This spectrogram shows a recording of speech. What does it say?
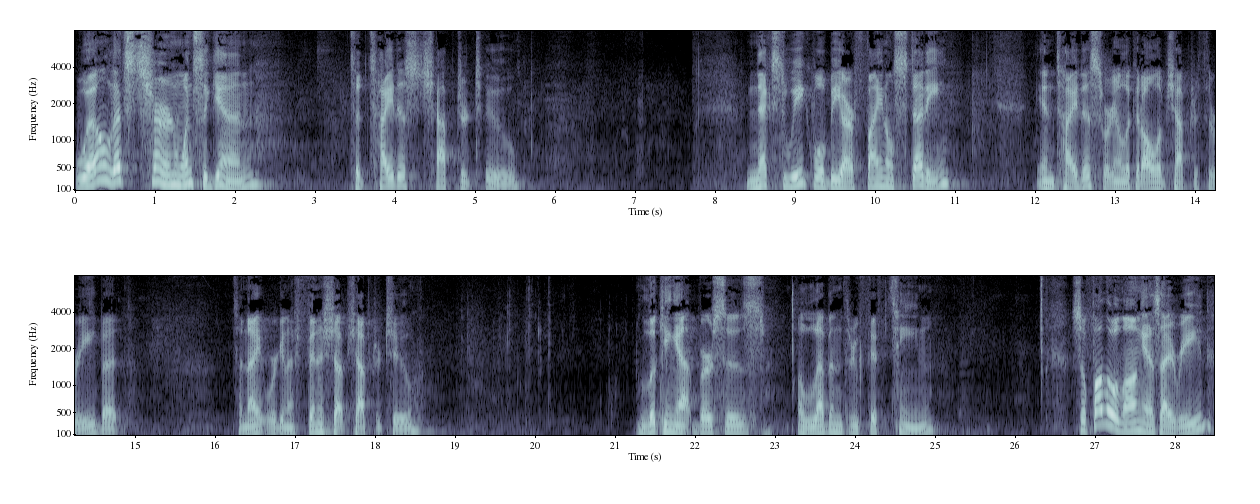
Well, let's turn once again to Titus chapter 2. Next week will be our final study in Titus. We're going to look at all of chapter 3, but tonight we're going to finish up chapter 2, looking at verses 11 through 15. So follow along as I read.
